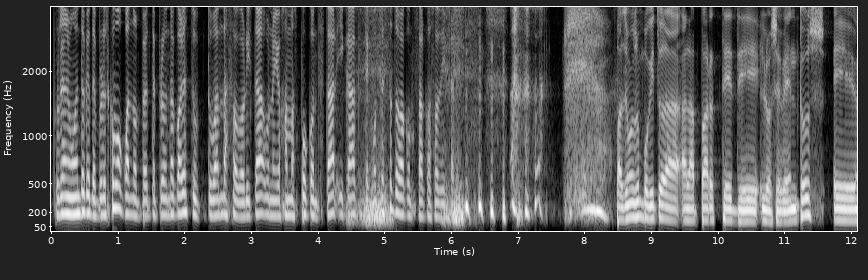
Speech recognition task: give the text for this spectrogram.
Porque en el momento que te... Pero es como cuando te preguntan cuál es tu, tu banda favorita, bueno, yo jamás puedo contestar y cada que te contesta te va a contestar cosas diferentes. Pasemos un poquito a la, a la parte de los eventos. Eh,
